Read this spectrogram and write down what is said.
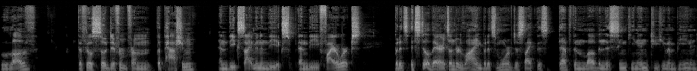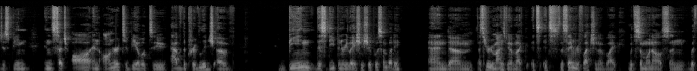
love that feels so different from the passion and the excitement and the and the fireworks but it's it's still there it's underlined but it's more of just like this depth and love and this sinking into human being and just being in such awe and honor to be able to have the privilege of being this deep in relationship with somebody and um, that's what it reminds me of like it's it's the same reflection of like with someone else and with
